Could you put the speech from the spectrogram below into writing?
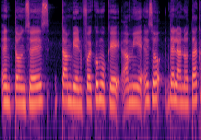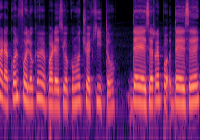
entonces, también fue como que a mí eso de la nota de Caracol fue lo que me pareció como chuequito de ese de ese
